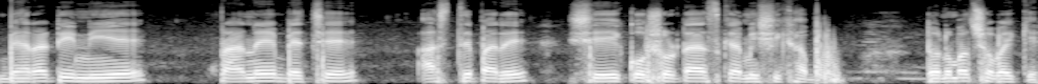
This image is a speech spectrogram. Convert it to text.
ভেড়াটি নিয়ে প্রাণে বেঁচে আসতে পারে সেই কৌশলটা আজকে আমি শিখাবো। ধন্যবাদ সবাইকে।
